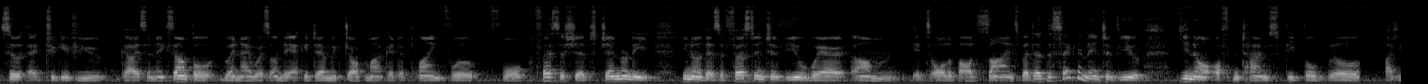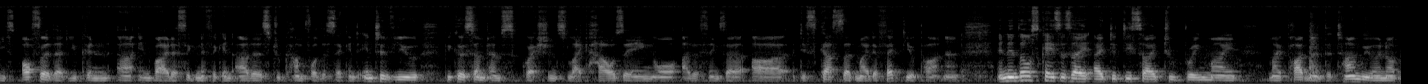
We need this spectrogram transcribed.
So, uh, to give you guys an example, when I was on the academic job market applying for, for professorships, generally, you know, there's a first interview where um, it's all about science. But at the second interview, you know, oftentimes people will at least offer that you can uh, invite a significant others to come for the second interview because sometimes questions like housing or other things are, are discussed that might affect your partner. And in those cases, I, I, did decide to bring my, my partner at the time. We were not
